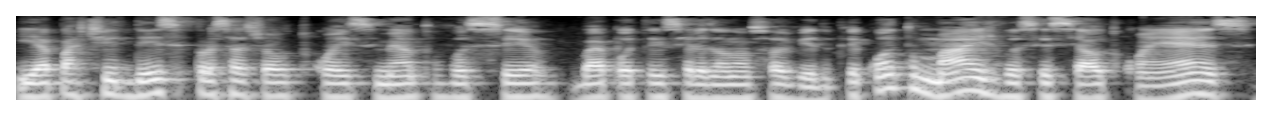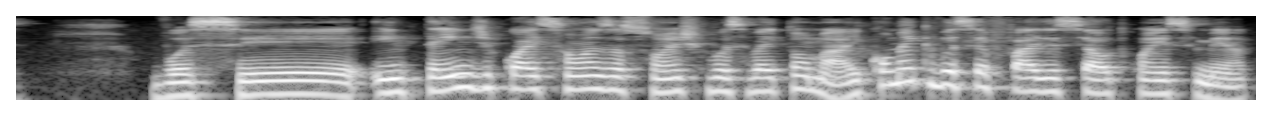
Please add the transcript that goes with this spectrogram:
E a partir desse processo de autoconhecimento, você vai potencializar na sua vida. Porque quanto mais você se autoconhece, você entende quais são as ações que você vai tomar. E como é que você faz esse autoconhecimento?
